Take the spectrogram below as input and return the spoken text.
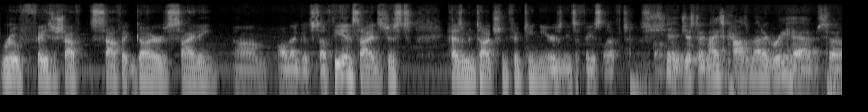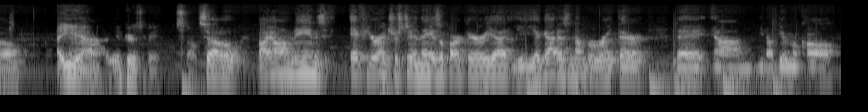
roof, fascia, soffit, gutters, siding, um, all that good stuff. The inside's just hasn't been touched in 15 years. and Needs a facelift. So. Shit, just a nice cosmetic rehab. So uh, yeah, it appears to be. So so by all means, if you're interested in the Hazel Park area, you, you got his number right there. They um, you know give him a call.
